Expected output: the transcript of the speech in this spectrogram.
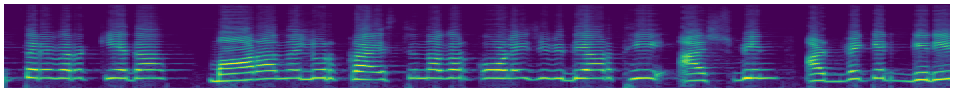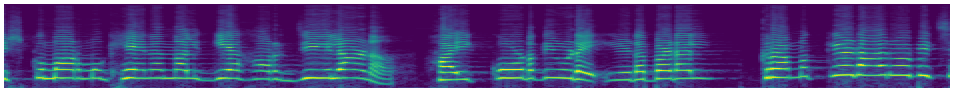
ഉത്തരവിറക്കിയത്. മാറാനല്ലൂർ ക്രൈസ്റ്റ് നഗർ കോളേജ് വിദ്യാർത്ഥി അശ്വിൻ അഡ്വക്കേറ്റ് ഗിരീഷ് കുമാർ മുഖേന നൽകിയ ഹർജിയിലാണ് ഹൈക്കോടതിയുടെ ഇടപെടൽ. ക്രമക്കേട് ആരോപിച്ച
